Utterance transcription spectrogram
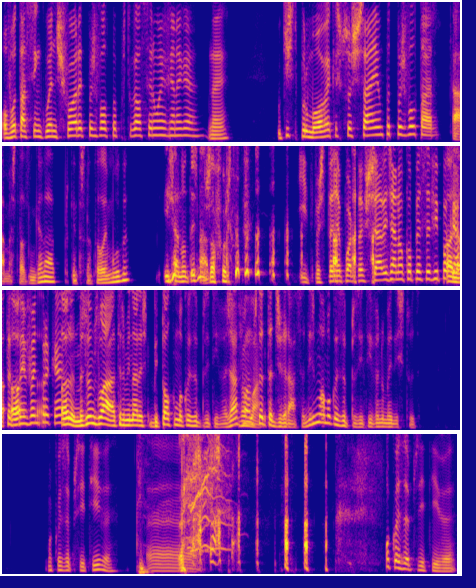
Ou vou estar 5 anos fora e depois volto para Portugal ser um RNH, não é? O que isto promove é que as pessoas saiam para depois voltar. Ah, mas estás enganado, porque entretanto a lei muda, E já não tens nada. já foste. E depois tenho a porta fechada e já não compensa vir para Olha, cá, portanto oh, nem venho para cá. Mas vamos lá terminar este bitol com uma coisa positiva. Já Vamos falámos lá. tanta desgraça. Diz-me lá uma coisa positiva no meio disto tudo. Uma coisa positiva. Ah, uma coisa positiva.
